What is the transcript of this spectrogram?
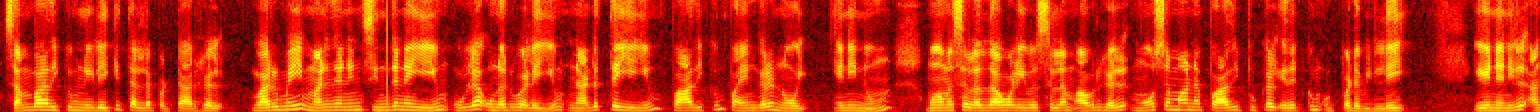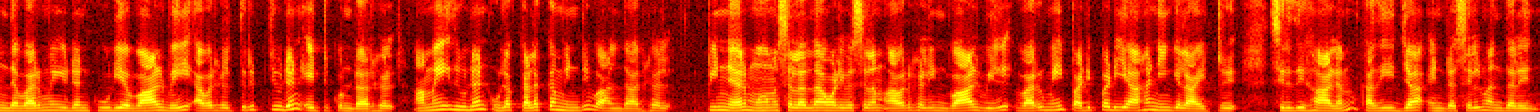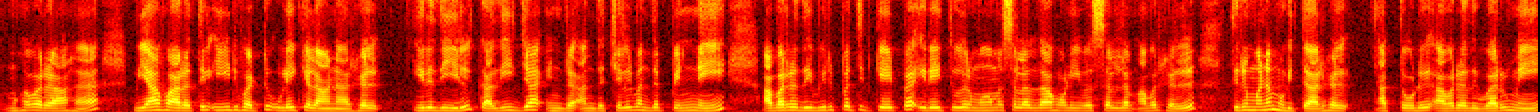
சம்பாதிக்கும் நிலைக்கு தள்ளப்பட்டார்கள். வறுமை மனிதனின் சிந்தனையையும் உள உணர்வுகளையும் நடத்தையையும் பாதிக்கும் பயங்கர நோய். எனினும் முகமது சல்லா அலி அவர்கள் மோசமான பாதிப்புகள் எதற்கும் உட்படவில்லை. ஏனெனில் அந்த வறுமையுடன் கூடிய வாழ்வை அவர்கள் திருப்தியுடன் ஏற்றுக்கொண்டார்கள். அமைதியுடன் உலக்கலக்கமின்றி வாழ்ந்தார்கள். பின்னர் முகமது சல்லா அலிவசலம் அவர்களின் வாழ்வில் வறுமை படிப்படியாக நீங்களாயிற்று சிறிது காலம் கதீஜா என்ற செல்வந்தரின் முகவராக வியாபாரத்தில் ஈடுபட்டு உழைக்கலானார்கள். இறுதியில் கதீஜா என்ற அந்த செல்வந்த பெண்ணை அவரது விருப்பத்திற்கேற்ப இறைத்தூதர் முகமது ஸல்லல்லாஹு அலி வசல்லம் அவர்கள் திருமணம் முடித்தார்கள். அத்தோடு அவரது வறுமை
